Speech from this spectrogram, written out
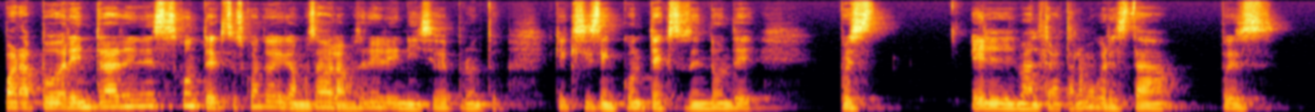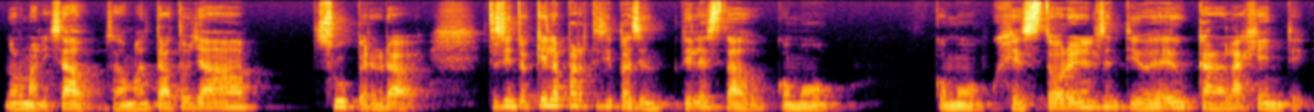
para poder entrar en esos contextos cuando digamos hablamos en el inicio de pronto que existen contextos en donde pues el maltrato a la mujer está pues normalizado, o sea, un maltrato ya súper grave. Entonces siento que la participación del Estado como, como gestor en el sentido de educar a la gente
